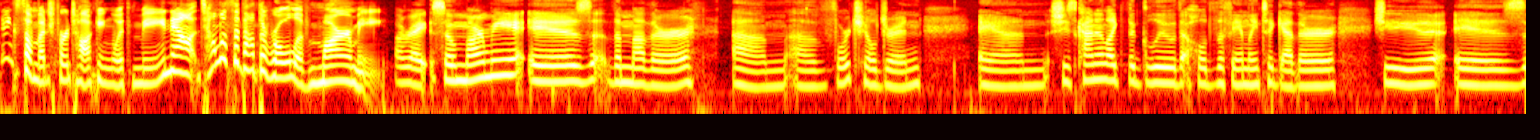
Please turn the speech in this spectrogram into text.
Thanks so much for talking with me. Now, tell us about the role of Marmee. All right, so Marmee is the mother um, of four children, and she's kind of like the glue that holds the family together. She is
